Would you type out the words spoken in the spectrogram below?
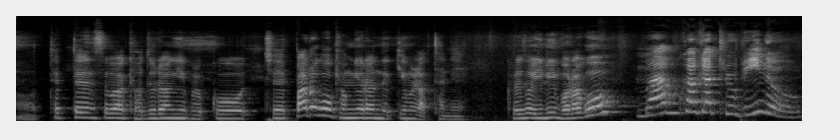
어, 탭댄스와 겨드랑이 불꽃의 빠르고 격렬한 느낌을 나타내 그래서 이름이 뭐라고? 마구카카 트루비노.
